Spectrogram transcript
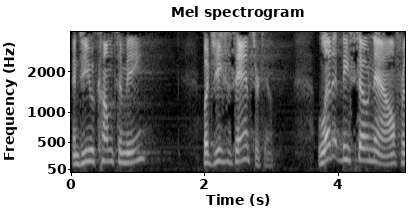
and do you come to me? But Jesus answered him, Let it be so now, for,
